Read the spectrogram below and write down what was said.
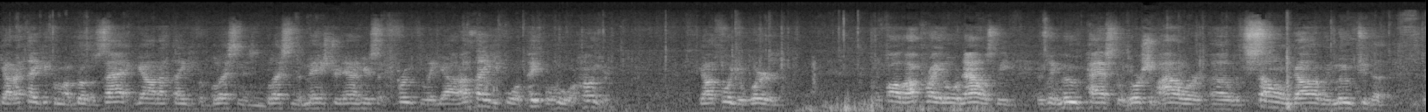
God, I thank you for my brother Zach. God, I thank you for blessing blessing the ministry down here so fruitfully. God, I thank you for people who are hungry. God, for your word. And Father, I pray, Lord, now as we as we move past the worship hour uh, with song, God, we move to the, the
